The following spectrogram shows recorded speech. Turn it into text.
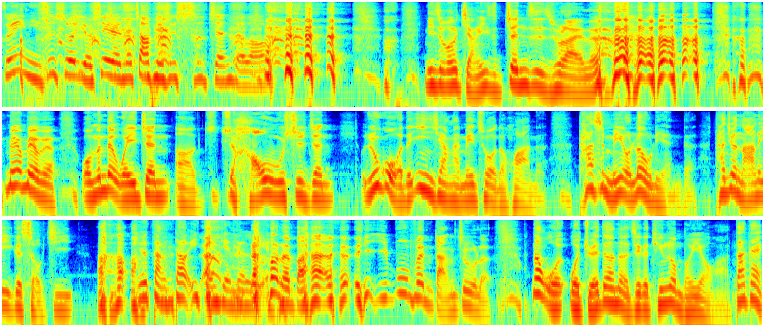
所以你是说有些人的照片是失真的喽？你怎么讲一直真字出来呢？没有没有没有，我们的为真啊，就毫无失真。如果我的印象还没错的话呢，他是没有露脸的，他就拿了一个手机。有挡到一点点的脸，然后呢，把它一部分挡住了。那我我觉得呢，这个听众朋友啊，大概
